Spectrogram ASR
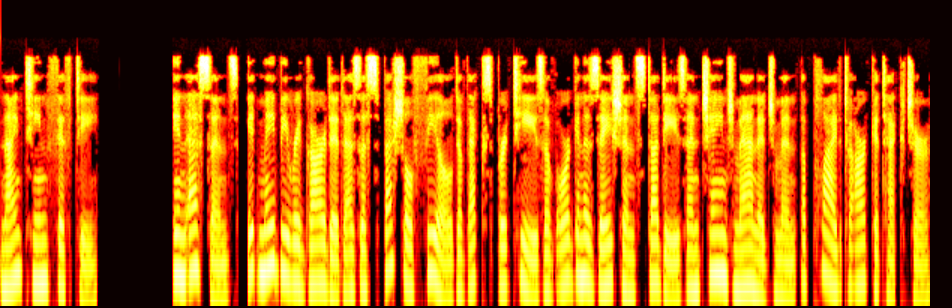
1950. In essence, it may be regarded as a special field of expertise of organization studies and change management applied to architecture.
